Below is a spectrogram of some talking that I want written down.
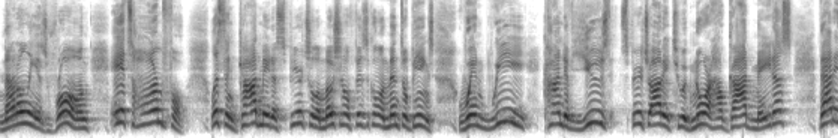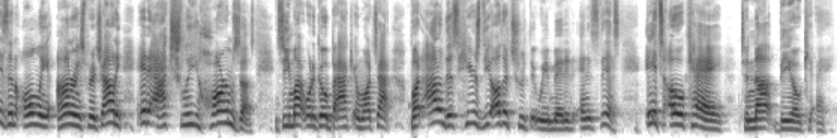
not only is wrong, it's harmful. Listen, God made us spiritual, emotional, physical, and mental beings. When we kind of use spirituality to ignore how God made us, that isn't only honoring spirituality, it actually harms us. And so you might want to go back and watch that. But out of this, here's the other truth that we admitted, and it's this it's okay to not be okay.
